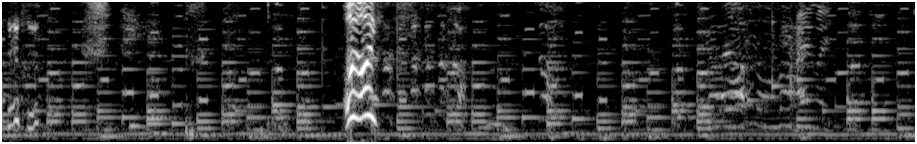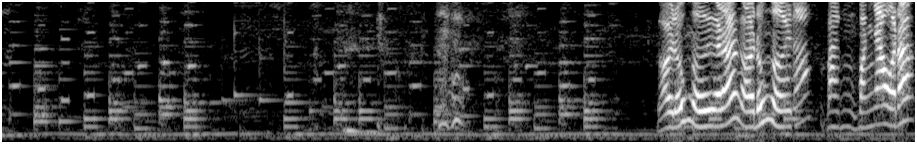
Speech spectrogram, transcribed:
Ôi ôi. Rồi đủ người rồi đó, rồi đủ người đó, bằng bằng nhau rồi đó.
